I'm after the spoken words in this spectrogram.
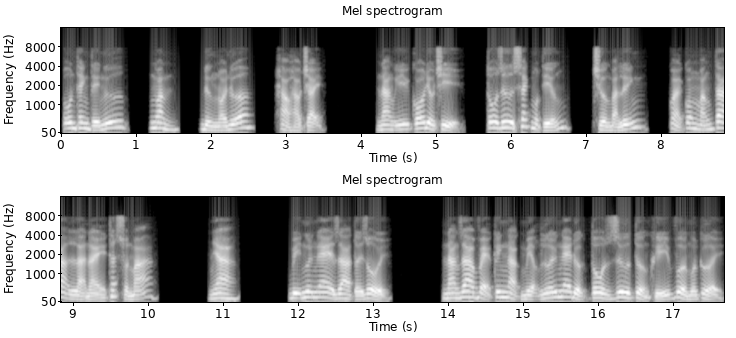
ôn thanh tế ngữ, ngoan, đừng nói nữa, hảo hảo chạy. Nàng ý có điều chỉ, Tô Dư xách một tiếng, trường bản lĩnh, quải con mắng ta là này thất xuân mã. Nha! Bị ngươi nghe ra tới rồi. Nàng ra vẻ kinh ngạc miệng lưới nghe được Tô Dư tưởng khí vừa muốn cười.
